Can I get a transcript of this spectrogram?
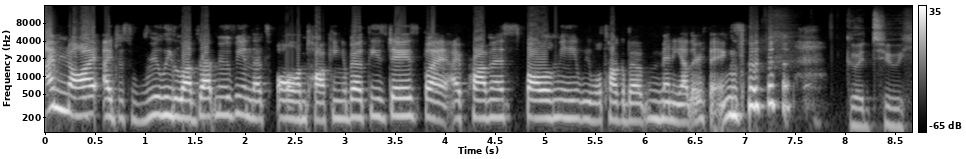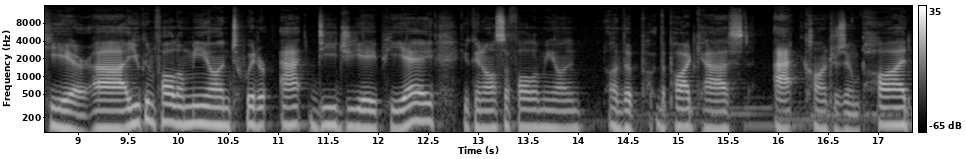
I'm not. I just really love that movie, and that's all I'm talking about these days. But I promise, follow me. We will talk about many other things. Good to hear. Uh, you can follow me on Twitter at DGAPA. You can also follow me on, on the, the podcast at ContraZoom Pod.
